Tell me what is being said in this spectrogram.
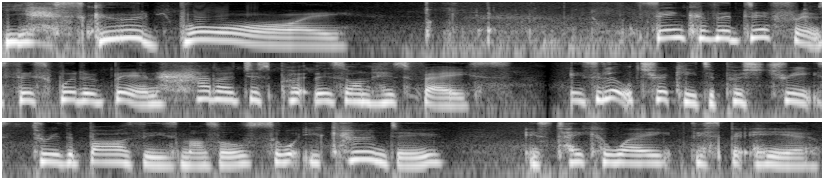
Yes, good boy. Think of the difference this would have been had I just put this on his face. It's a little tricky to push treats through the bars of these muzzles, so what you can do is take away this bit here.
